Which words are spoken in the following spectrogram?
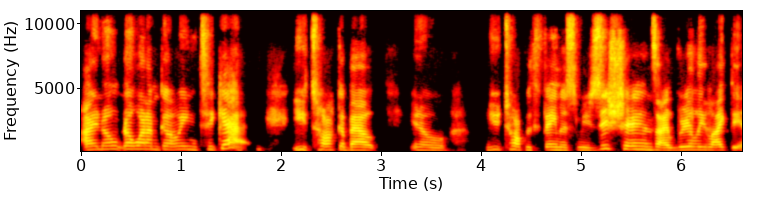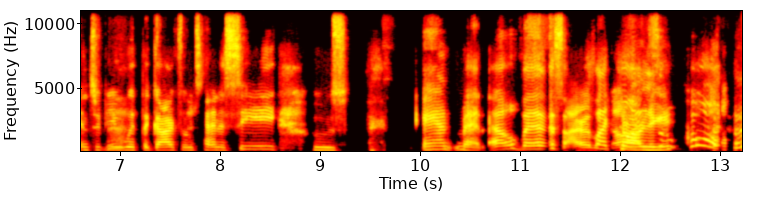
I don't know what I'm going to get. You talk about, you know, you talk with famous musicians. I really like the interview with the guy from Tennessee who's aunt met Elvis. I was like, oh, Charlie. so cool.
